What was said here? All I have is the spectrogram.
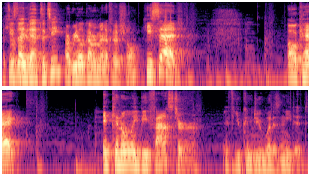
It's His a real- identity? A real government official. He said, okay, it can only be faster if you can do what is needed.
